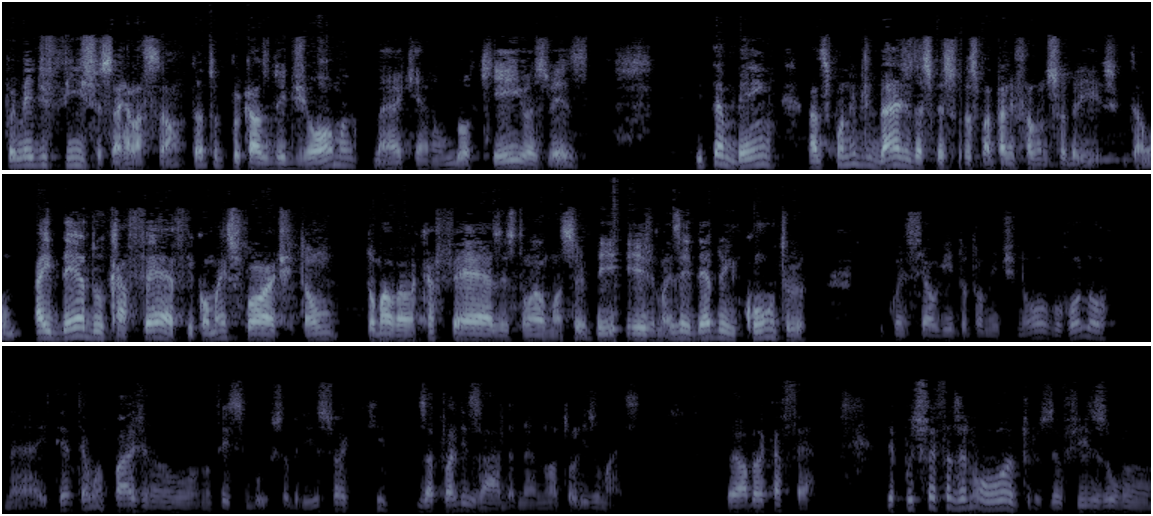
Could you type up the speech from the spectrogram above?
foi meio difícil essa relação, tanto por causa do idioma, né, que era um bloqueio às vezes, e também a disponibilidade das pessoas para estarem falando sobre isso. Então, a ideia do café ficou mais forte. Então, tomava café, às vezes tomava uma cerveja, mas a ideia do encontro, conhecer alguém totalmente novo, rolou. Né? E tem até uma página no, no Facebook sobre isso, só que desatualizada, né? não atualizo mais foi o Abra Café. Depois foi fazendo outros. Eu fiz um,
